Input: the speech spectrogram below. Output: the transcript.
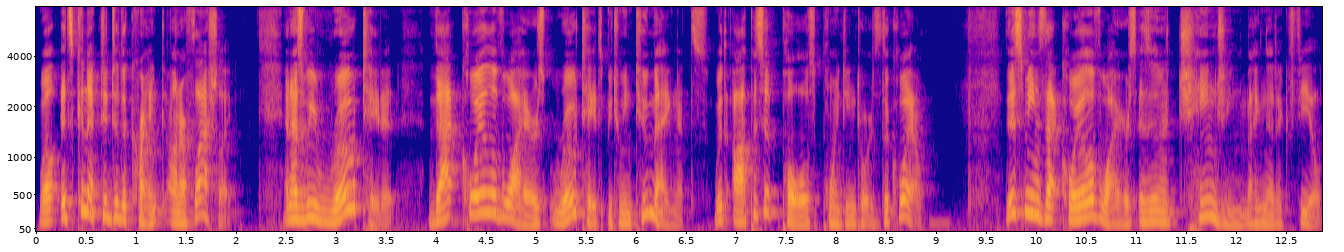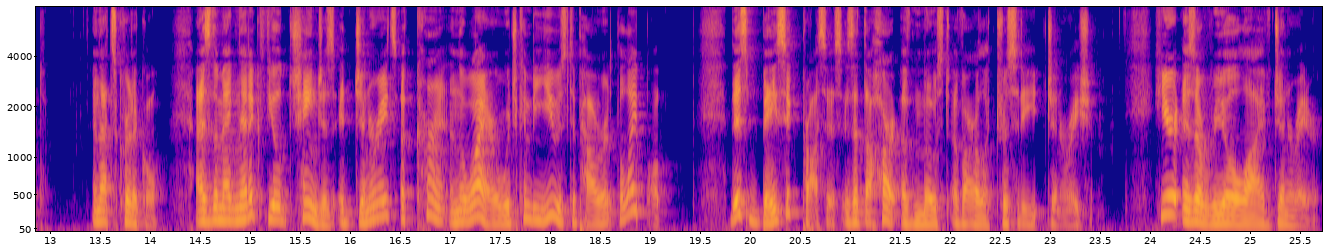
Well, it's connected to the crank on our flashlight. And as we rotate it, that coil of wires rotates between two magnets with opposite poles pointing towards the coil. This means that coil of wires is in a changing magnetic field. And that's critical. As the magnetic field changes, it generates a current in the wire which can be used to power the light bulb. This basic process is at the heart of most of our electricity generation. Here is a real live generator.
